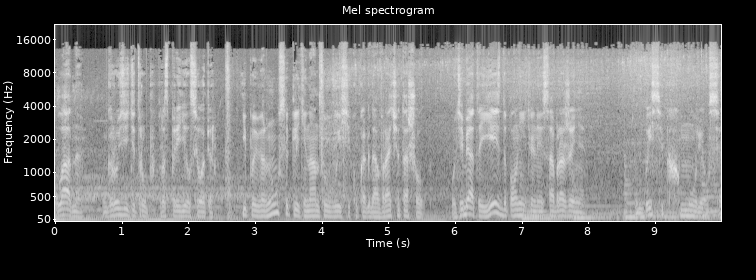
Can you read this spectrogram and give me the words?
Ладно, грузите труп, распорядился опер. И повернулся к лейтенанту Высику, когда врач отошел. У тебя-то есть дополнительные соображения? Высик хмурился.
